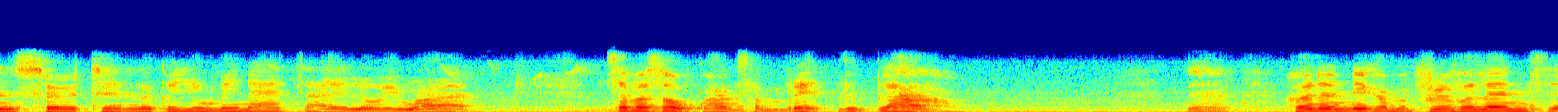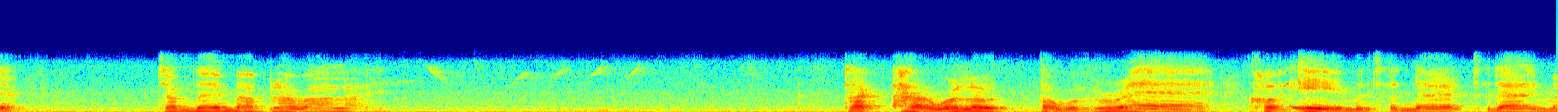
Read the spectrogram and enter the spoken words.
uncertain แล้วก็ยังไม่แน่ใจเลยว่า จะประสบความสำเร็จหรือเปล่านะเพราะนั้นนี่คำว่า prevalence เนี่ยจำได้ไหมแปลว่าอะไร ถ้าหากว่าเราตอบว่า rare ข้อ A มันจะน่าจะได้ไหม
